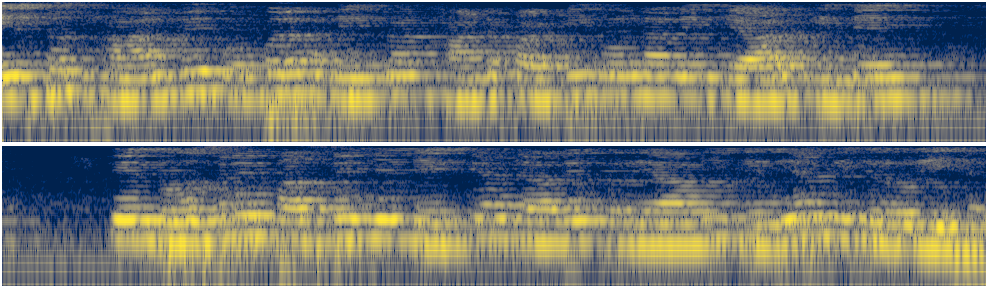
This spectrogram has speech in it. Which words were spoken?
ਇਸ ਸਥਾਨ ਦੇ ਉੱਪਰ ਅਨੇਕਾਂ ਖੰਡ ਪਾਠੀ ਉਹਨਾਂ ਨੇ ਤਿਆਰ ਕੀਤੇ। ਤੇ ਦੂਸਰੇ ਪਾਸੇ ਜੇ ਦੇਖਿਆ ਜਾਵੇ ਦੁਨਿਆਵੀ ਵਿਦਿਆ ਵੀ ਜ਼ਰੂਰੀ ਹੈ।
